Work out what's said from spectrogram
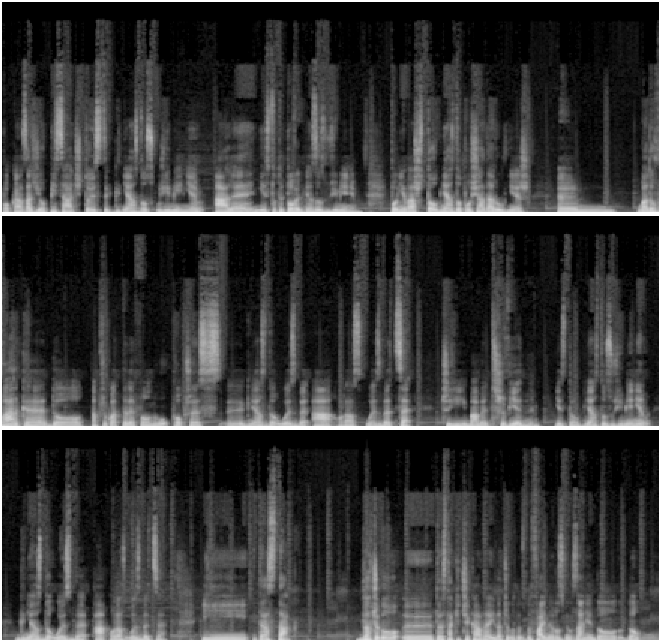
pokazać i opisać, to jest gniazdo z uziemieniem, ale nie jest to typowe gniazdo z uziemieniem, ponieważ to gniazdo posiada również em, ładowarkę do na przykład telefonu poprzez y, gniazdo USB-A oraz USB-C, czyli mamy trzy w jednym. Jest to gniazdo z uziemieniem, gniazdo USB-A oraz USB-C. I, I teraz tak, Dlaczego y, to jest takie ciekawe i dlaczego to jest fajne rozwiązanie do, do domu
